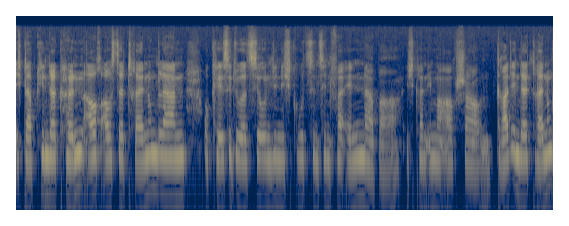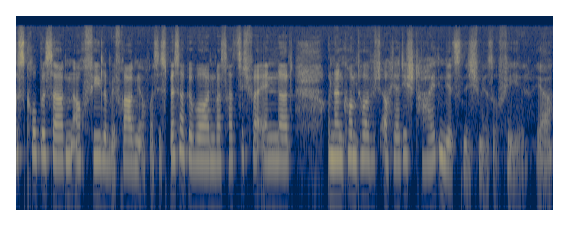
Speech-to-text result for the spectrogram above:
ich glaube, Kinder können auch aus der Trennung lernen, okay, Situationen, die nicht gut sind, sind veränderbar. Ich kann immer auch schauen. Gerade in der Trennungsgruppe sagen auch viele, wir fragen ja auch, was ist besser geworden, was hat sich verändert? Und dann kommt häufig auch, ja, die streiten jetzt nicht mehr so viel, ja.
